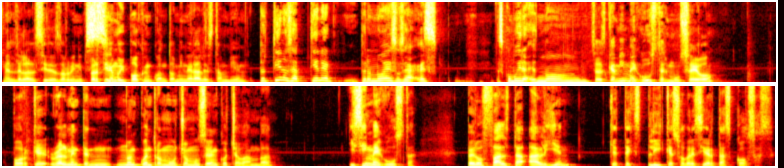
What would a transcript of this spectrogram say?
El del Alcides Dorbini. Pero Sí. tiene muy poco en cuanto a minerales también. Pero tiene, o sea, tiene, pero no es, o sea, es, es como ir, a- es no, Sabes que a mí me gusta el museo porque realmente no encuentro mucho museo en Cochabamba. Y sí me gusta. Pero falta alguien que te explique sobre ciertas cosas.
